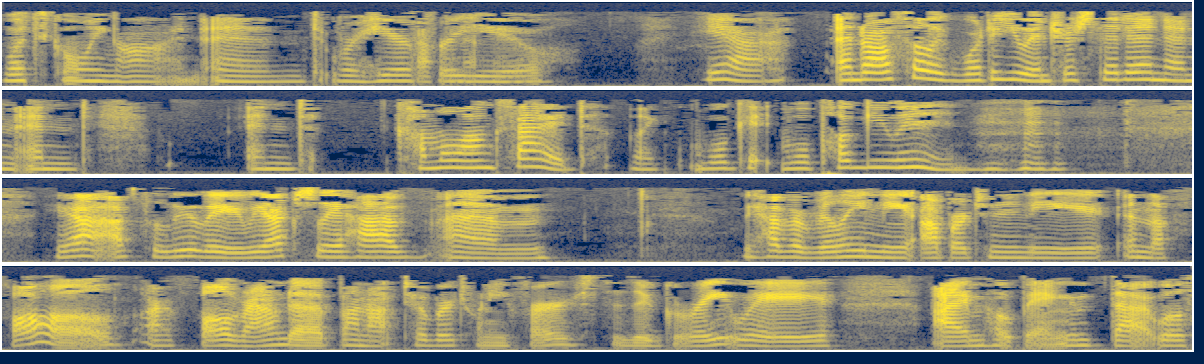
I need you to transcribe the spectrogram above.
what's going on and we're here Definitely. for you yeah. And also like what are you interested in and and and come alongside. Like we'll get we'll plug you in. yeah, absolutely. We actually have um we have a really neat opportunity in the fall. Our fall roundup on October 21st is a great way I'm hoping that we'll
